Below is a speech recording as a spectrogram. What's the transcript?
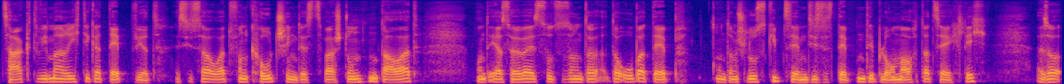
sagt, wie man ein richtiger Depp wird. Es ist ein Ort von Coaching, das zwei Stunden dauert und er selber ist sozusagen der, der Oberdepp und am Schluss gibt es eben dieses Deppendiplom auch tatsächlich. Also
